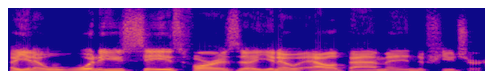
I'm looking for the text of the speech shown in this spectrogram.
Uh, you know, what do you see as far as uh, you know Alabama in the future?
